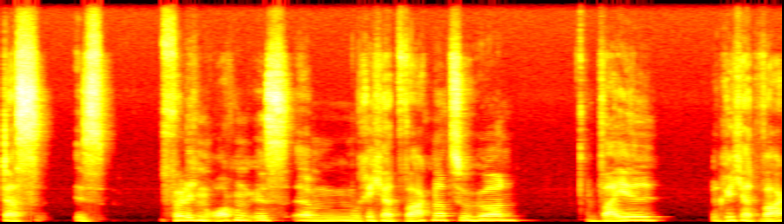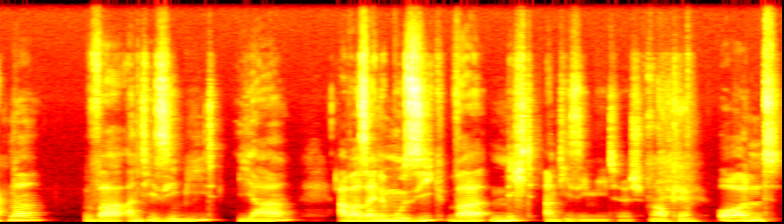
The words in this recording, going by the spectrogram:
dass es völlig in Ordnung ist, ähm, Richard Wagner zu hören, weil Richard Wagner war Antisemit, ja, aber seine Musik war nicht antisemitisch. Ah, okay. Und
